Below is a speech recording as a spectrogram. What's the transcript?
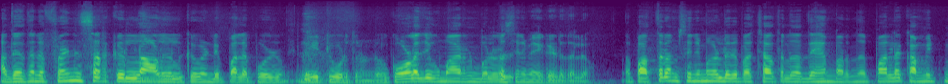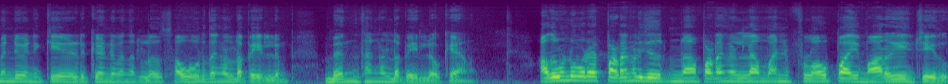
അദ്ദേഹത്തിന്റെ ഫ്രണ്ട് സർക്കിളിലെ ആളുകൾക്ക് വേണ്ടി പലപ്പോഴും ഡേറ്റ് കൊടുത്തിട്ടുണ്ട്. കോളേജ് കുമാരൻ പോലുള്ള സിനിമയൊക്കെ എടുത്തല്ലോ. അപ്പോൾ അത്തരം സിനിമകളുടെ ഒരു പശ്ചാത്തലത്തിൽ അദ്ദേഹം പറഞ്ഞത് പല കമ്മിറ്റ്മെന്റും എനിക്ക് എടുക്കേണ്ടി വന്നിട്ടുള്ളത് സൗഹൃദങ്ങളുടെ പേരിലും ബന്ധങ്ങളുടെ പേരിലൊക്കെയാണ് അതുകൊണ്ട് കുറേ പടങ്ങൾ ചെയ്തിട്ടുണ്ട്. ആ പടങ്ങളെല്ലാം വൻ ഫ്ലോപ്പായി മാറുകയും ചെയ്തു.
